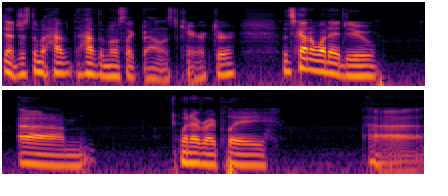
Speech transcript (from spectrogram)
yeah, just to have have the most like balanced character. That's kind of what I do. Um, whenever I play. Uh,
